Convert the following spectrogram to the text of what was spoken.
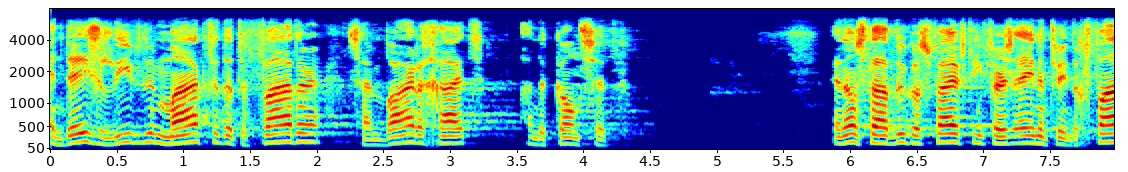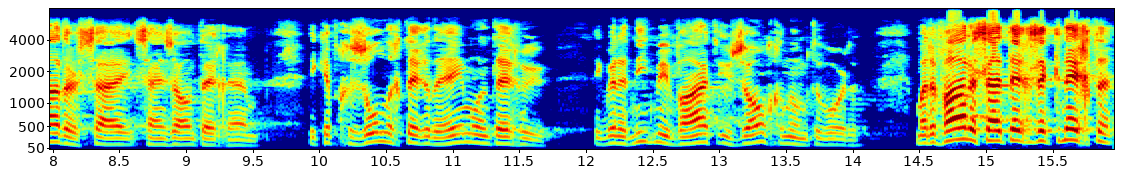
En deze liefde maakte dat de vader zijn waardigheid aan de kant zette. En dan staat Lucas 15, vers 21. Vader, zei zijn zoon tegen hem, ik heb gezondigd tegen de hemel en tegen u. Ik ben het niet meer waard uw zoon genoemd te worden. Maar de vader zei tegen zijn knechten,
